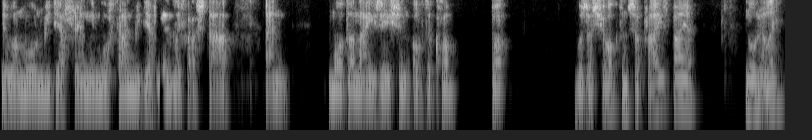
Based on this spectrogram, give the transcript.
they were more media friendly, more fan media friendly for a start, and modernisation of the club. But was I shocked and surprised by it? No, really.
